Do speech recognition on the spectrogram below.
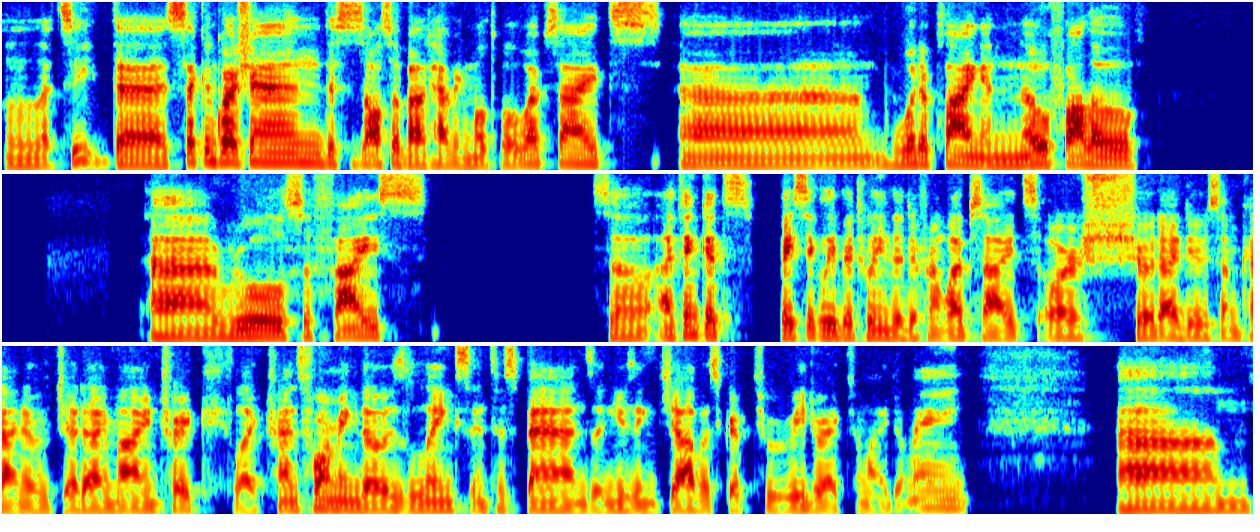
let's see. The second question, this is also about having multiple websites. Um, would applying a no-follow uh, rule suffice? So I think it's basically between the different websites, or should I do some kind of Jedi mind trick, like transforming those links into spans and using JavaScript to redirect to my domain? Um,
